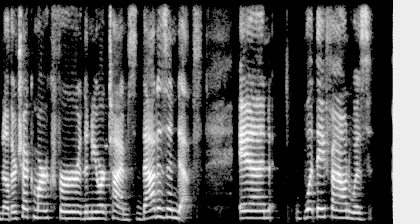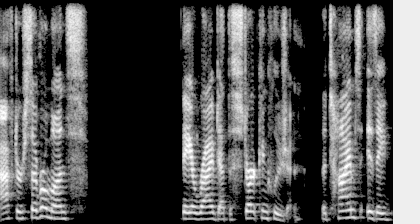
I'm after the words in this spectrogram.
another check mark for the New York Times. That is in depth. And what they found was after several months, they arrived at the stark conclusion. The Times is a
